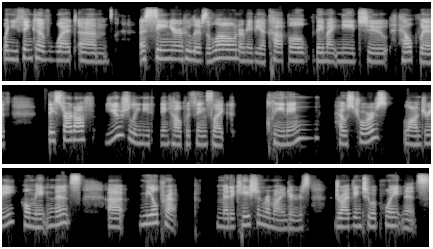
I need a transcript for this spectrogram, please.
when you think of what um, a senior who lives alone or maybe a couple they might need to help with, they start off usually needing help with things like cleaning, house chores, laundry, home maintenance, uh, meal prep, medication reminders, driving to appointments.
